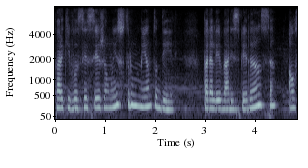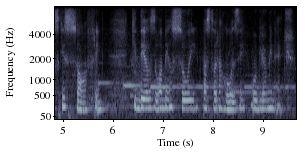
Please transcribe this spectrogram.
para que você seja um instrumento dele para levar esperança aos que sofrem. Que Deus o abençoe, Pastora Rose Ugliominetti.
